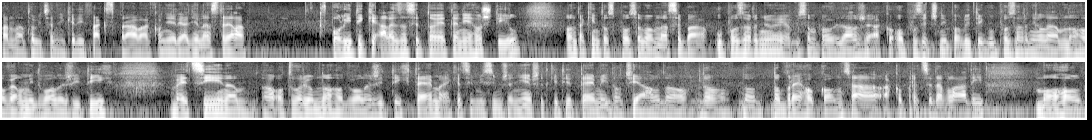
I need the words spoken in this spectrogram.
pán Matovič sa niekedy fakt správa ako neriadená strela v politike, ale zase to je ten jeho štýl. On takýmto spôsobom na seba upozorňuje. Ja by som povedal, že ako opozičný politik upozornil na mnoho veľmi dôležitých vecí, nám otvoril mnoho dôležitých tém, aj keď si myslím, že nie všetky tie témy dotiahol do, do, do dobrého konca a ako predseda vlády mohol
